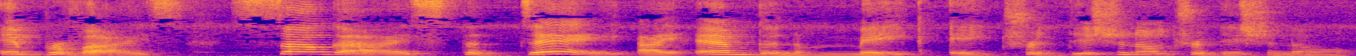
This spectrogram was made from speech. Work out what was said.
improvise. So guys, today I am going to make a traditional, traditional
